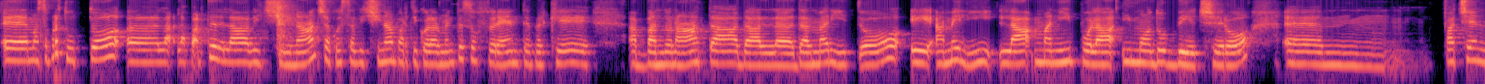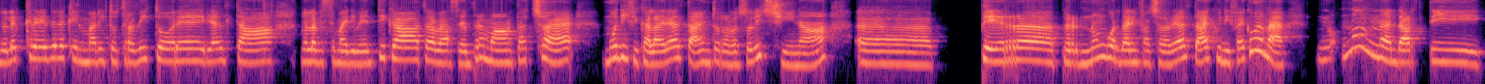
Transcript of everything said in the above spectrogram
eh, ma soprattutto eh, la, la, parte della vicina, cioè questa vicina particolarmente sofferente perché abbandonata dal, dal, marito e Amélie la manipola in modo becero. Ehm, facendole credere che il marito traditore in realtà non l'avesse mai dimenticata, l'aveva sempre amata, cioè modifica la realtà intorno alla sua vicina eh, per, per, non guardare in faccia la realtà e quindi fai come me, no, non darti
